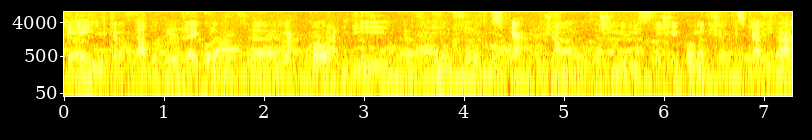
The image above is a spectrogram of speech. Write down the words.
che è il trattato che regola eh, gli accordi eh, non solo fiscali, diciamo civilistici, politici e fiscali tra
